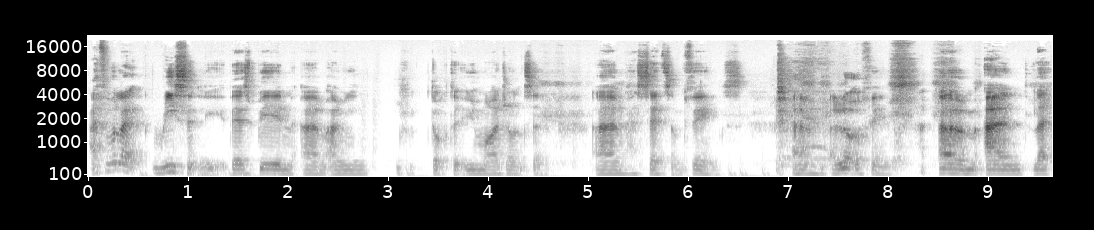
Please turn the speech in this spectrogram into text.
I feel like recently there's been, um, I mean, Dr. Umar Johnson um, has said some things, um, a lot of things, um, and like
